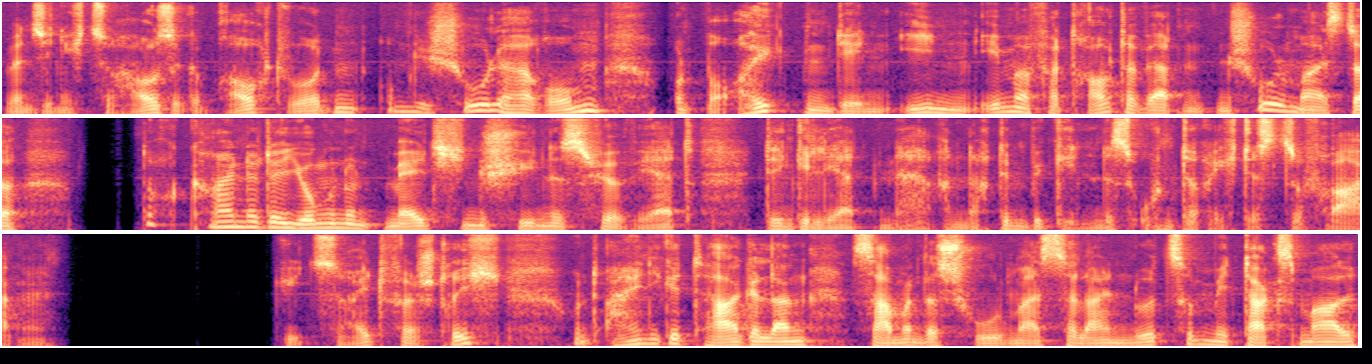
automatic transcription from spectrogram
wenn sie nicht zu Hause gebraucht wurden, um die Schule herum und beäugten den ihnen immer vertrauter werdenden Schulmeister, doch keine der Jungen und Mädchen schien es für wert, den gelehrten Herrn nach dem Beginn des Unterrichtes zu fragen. Die Zeit verstrich, und einige Tage lang sah man das Schulmeisterlein nur zum Mittagsmahl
